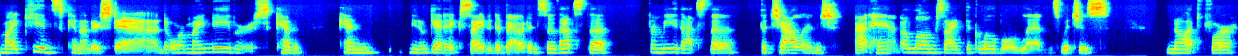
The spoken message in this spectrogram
my kids can understand or my neighbors can can you know get excited about. And so that's the for me that's the the challenge at hand alongside the global lens which is not for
